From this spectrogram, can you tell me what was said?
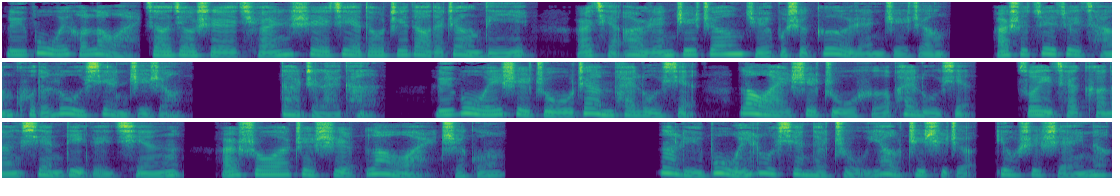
吕不韦和嫪毐早就是全世界都知道的政敌，而且二人之争绝不是个人之争，而是最最残酷的路线之争。大致来看，吕不韦是主战派路线，嫪毐是主和派路线，所以才可能献地给秦，而说这是嫪毐之功。那吕不韦路线的主要支持者又是谁呢？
